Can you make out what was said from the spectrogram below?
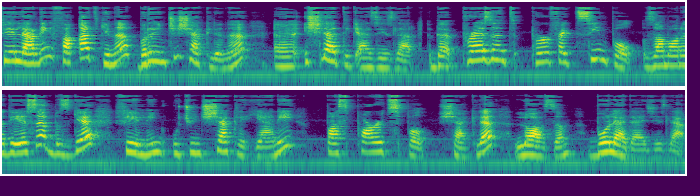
fe'llarning faqatgina birinchi shaklini uh, ishlatdik azizlar. The present perfect simple zamonida esa bizga fe'lning uchinchi shakli ya'ni past participle shakli lozim bo'ladi azizlar.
